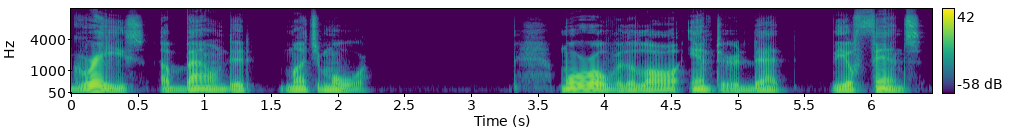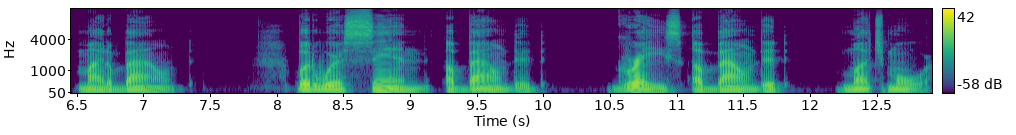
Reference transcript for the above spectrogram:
grace abounded much more. Moreover, the law entered that the offense might abound. But where sin abounded, grace abounded much more.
